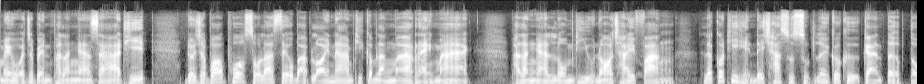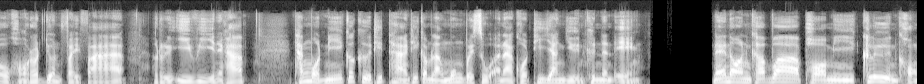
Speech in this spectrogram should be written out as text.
ไม่ว่าจะเป็นพลังงานแสงอาทิตย์ โดยเฉพาะพวกโซลาเซลล์แบบลอยน้ำที่กำลังมาแรงมาก พลังงานลมที่อยู่นอกชายฝั่ง แล้วก็ที่เห็นได้ชัดสุดๆ เลยก็คือการเติบโตของรถยนต์ไฟฟ้า หรือ EV นะครับ ทั้งหมดนี้ก็คือทิศทางที่กำลังมุ่งไปสู่อนาคตที่ยั่งยืนขึ้นนั่นเอง แน่นอนครับว่าพอมีคลื่นของ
